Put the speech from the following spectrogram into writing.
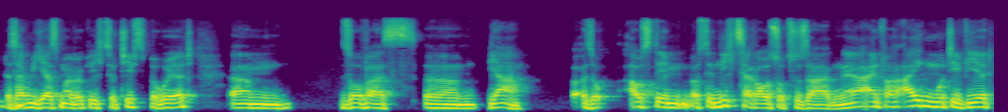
Das hat mich erstmal wirklich zutiefst berührt. Ähm, sowas, ähm, ja, also aus dem, aus dem Nichts heraus sozusagen, ja, einfach eigenmotiviert,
